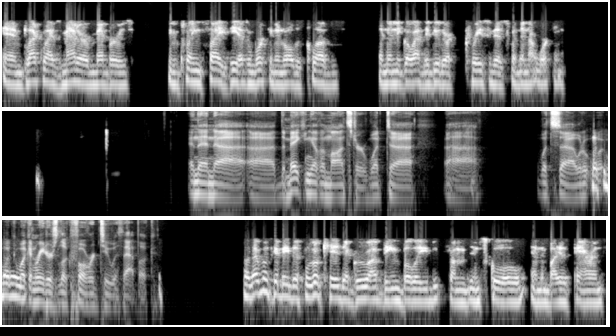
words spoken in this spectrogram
and Black Lives Matter members in plain sight. He has them working in all his clubs, and then they go out and they do their craziness when they're not working. And then uh, uh, the making of a monster. What uh, uh what's uh, what, what, what, what, can readers look forward to with that book? Well, that one's going to be this little kid that grew up being bullied from in school and then by his parents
